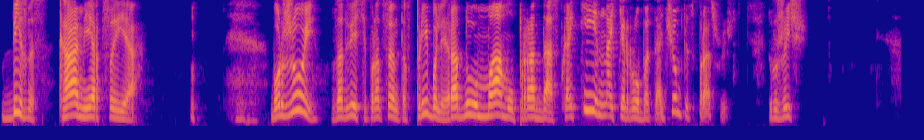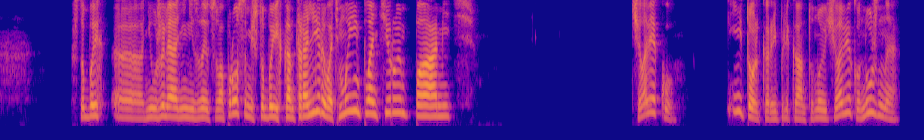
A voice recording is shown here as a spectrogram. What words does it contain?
Бизнес. Коммерция. Буржуй за 200 процентов прибыли родную маму продаст. Какие нахер роботы? О чем ты спрашиваешь дружище? Чтобы их э, неужели они не задаются вопросами? Чтобы их контролировать мы имплантируем память человеку. И не только репликанту но и человеку нужно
